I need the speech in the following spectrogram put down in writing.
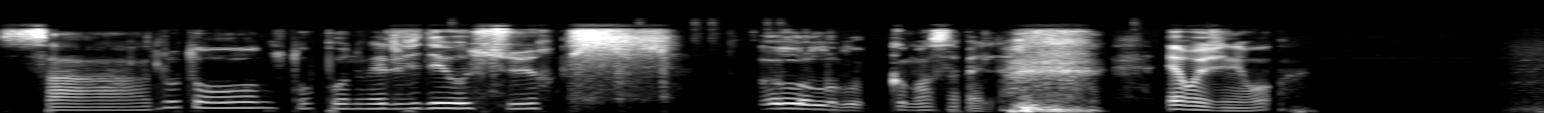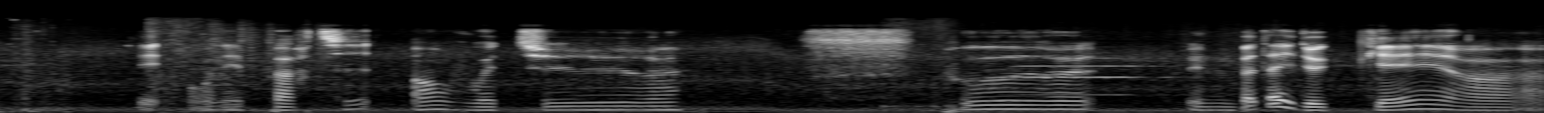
Salut tout le monde, pour une nouvelle vidéo sur... Comment ça s'appelle? Héros Généraux. Et on est parti en voiture pour une bataille de guerre.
